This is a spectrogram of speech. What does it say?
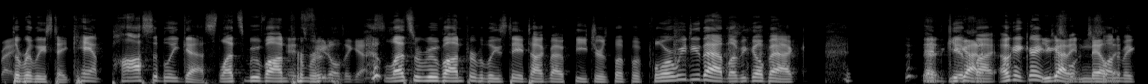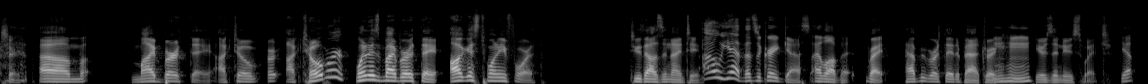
Right. the release date. Can't possibly guess. Let's move on It's from. re- futile to guess. Let's move on from release date and talk about features. But before we do that, let me go back and give my. Okay, great. You Just got wa- it. Just Nailed wanted it. to make sure. Um, my birthday, October. October? When is my birthday? August 24th, 2019. Oh yeah, that's a great guess. I love it. Right. Happy birthday to Patrick. hmm Here's a new Switch. Yep.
